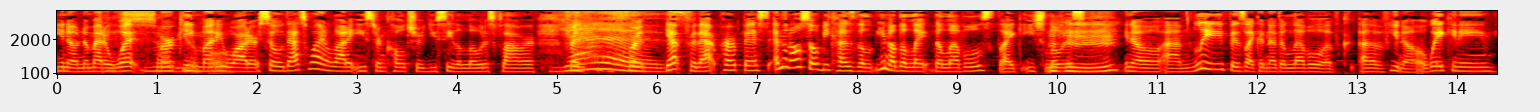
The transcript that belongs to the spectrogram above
you know, no matter what so murky, beautiful. muddy water. So that's why in a lot of Eastern culture you see the lotus flower. Yes. For, for, yep, for that purpose, and then also because the you know the la- the levels like each lotus mm-hmm. you know um, leaf is like another level of of you know awakening.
